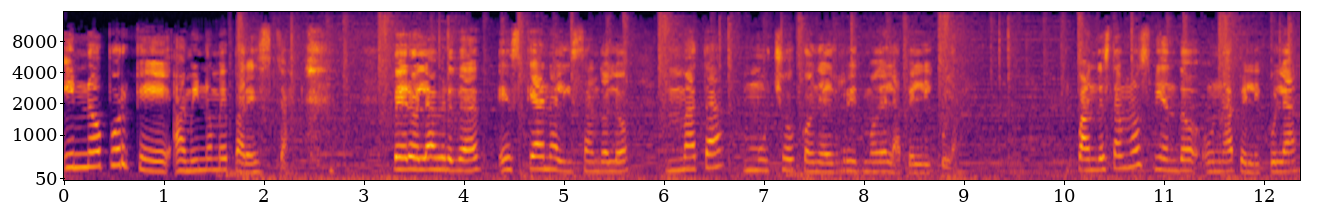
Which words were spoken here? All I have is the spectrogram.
Y no porque a mí no me parezca, pero la verdad es que analizándolo, mata mucho con el ritmo de la película. Cuando estamos viendo una película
